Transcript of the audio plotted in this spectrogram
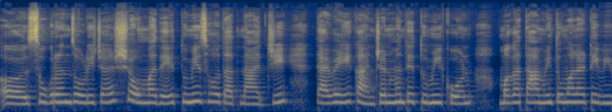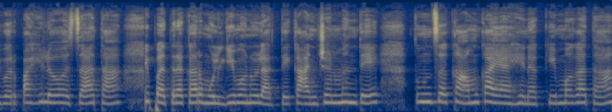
अ, सुगरण जोडीच्या शोमध्ये तुम्हीच होतात ना आजी? त्यावेळी कांचन म्हणते तुम्ही कोण? मग आता आम्ही तुम्हाला टी व्हीवर पाहिलं असं आता पत्रकार मुलगी म्हणू लागते. कांचन म्हणते तुमचं काम काय आहे नक्की? मग आता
